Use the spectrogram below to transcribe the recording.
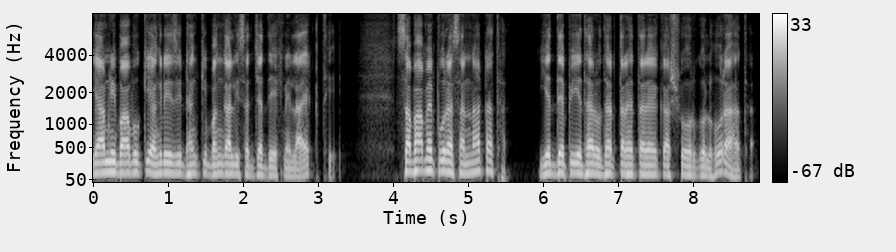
यामिनी बाबू की अंग्रेज़ी ढंग की बंगाली सज्जा देखने लायक थी। सभा में पूरा सन्नाटा था। यद्यपि इधर उधर तरह तरह का शोरगुल हो रहा था।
